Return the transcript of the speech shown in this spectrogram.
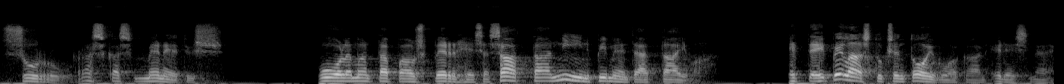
suru, raskas menetys, kuoleman tapaus perheessä saattaa niin pimentää taivaan, ettei pelastuksen toivoakaan edes näe.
